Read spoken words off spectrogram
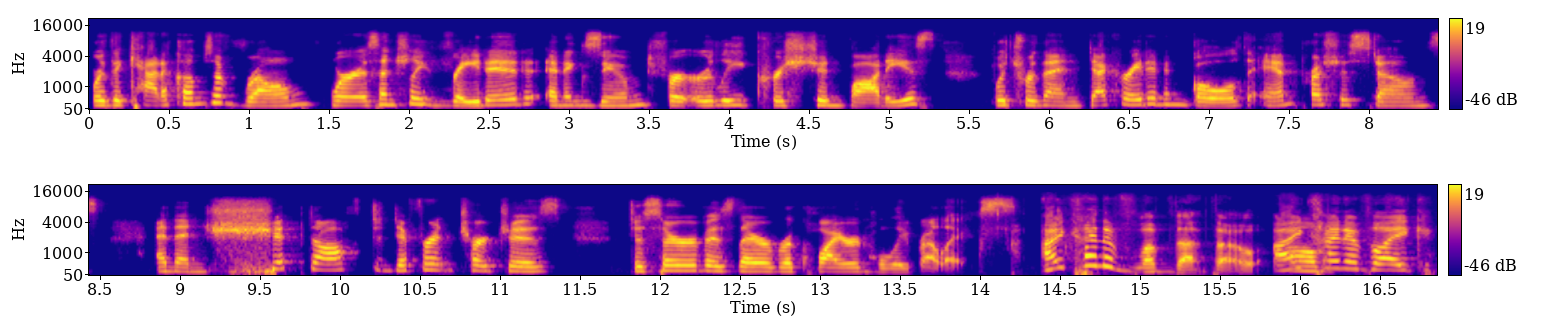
where the catacombs of Rome were essentially raided and exhumed for early Christian bodies, which were then decorated in gold and precious stones and then shipped off to different churches to serve as their required holy relics. I kind of love that though. I Oh. kind of like.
